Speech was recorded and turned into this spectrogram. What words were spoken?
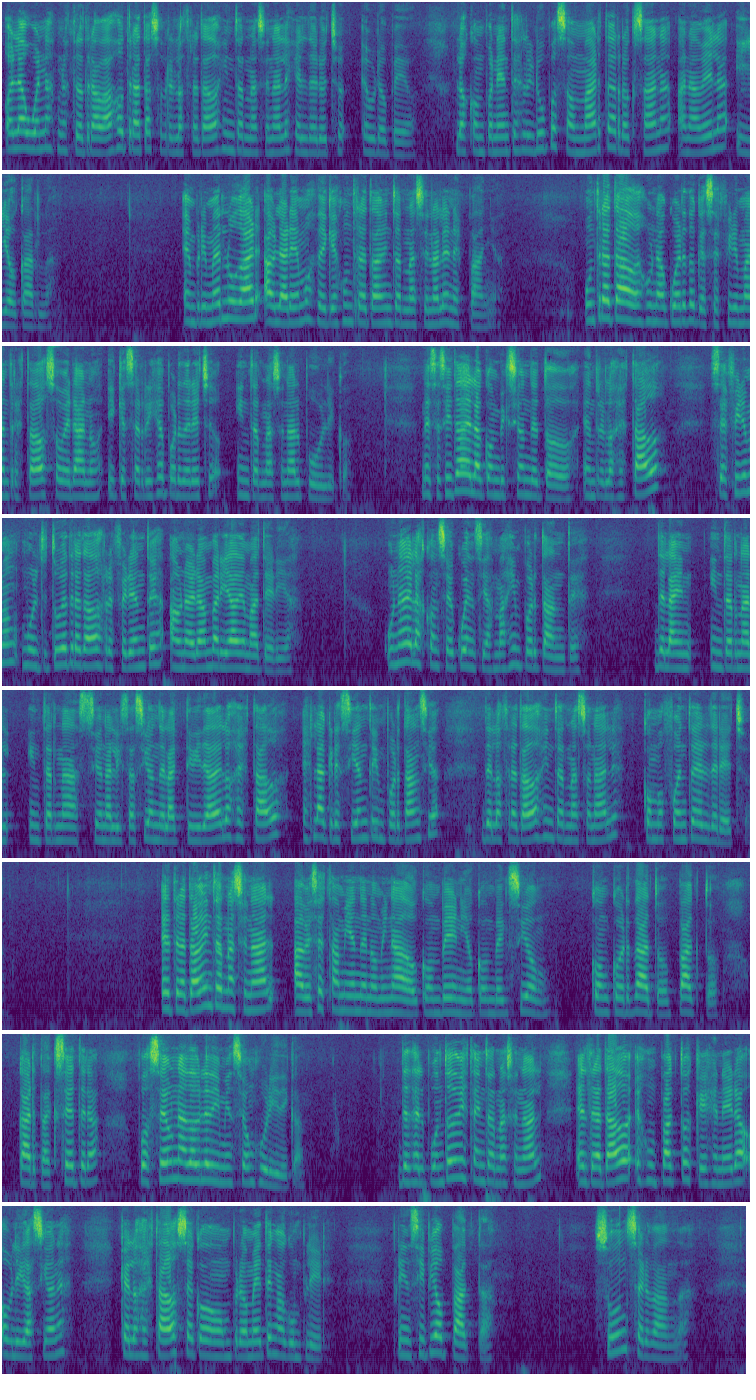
Hola, buenas. Nuestro trabajo trata sobre los tratados internacionales y el derecho europeo. Los componentes del grupo son Marta, Roxana, Anabela y yo, Carla. En primer lugar, hablaremos de qué es un tratado internacional en España. Un tratado es un acuerdo que se firma entre estados soberanos y que se rige por derecho internacional público. Necesita de la convicción de todos. Entre los estados se firman multitud de tratados referentes a una gran variedad de materias. Una de las consecuencias más importantes de la internacionalización de la actividad de los Estados es la creciente importancia de los tratados internacionales como fuente del derecho. El tratado internacional, a veces también denominado convenio, convención, concordato, pacto, carta, etc., posee una doble dimensión jurídica. Desde el punto de vista internacional, el tratado es un pacto que genera obligaciones que los Estados se comprometen a cumplir. Principio pacta. Sunt servanda.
